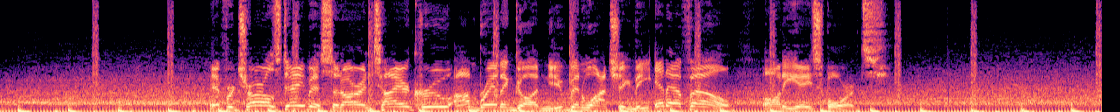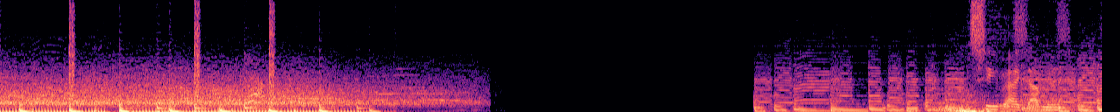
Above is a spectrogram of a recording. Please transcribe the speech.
And for Charles Davis and our entire crew, I'm Brandon Gaudin. You've been watching the NFL on EA Sports. Me.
